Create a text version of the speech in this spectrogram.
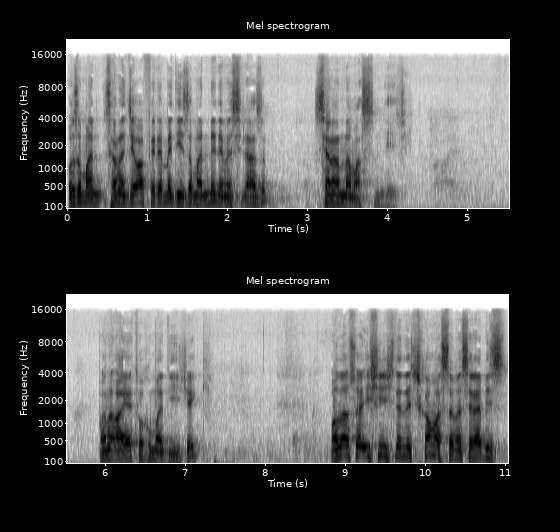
O zaman sana cevap veremediği zaman ne demesi lazım? Sen anlamazsın diyecek. Bana ayet okuma diyecek. Ondan sonra işin içinden de çıkamazsa mesela biz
